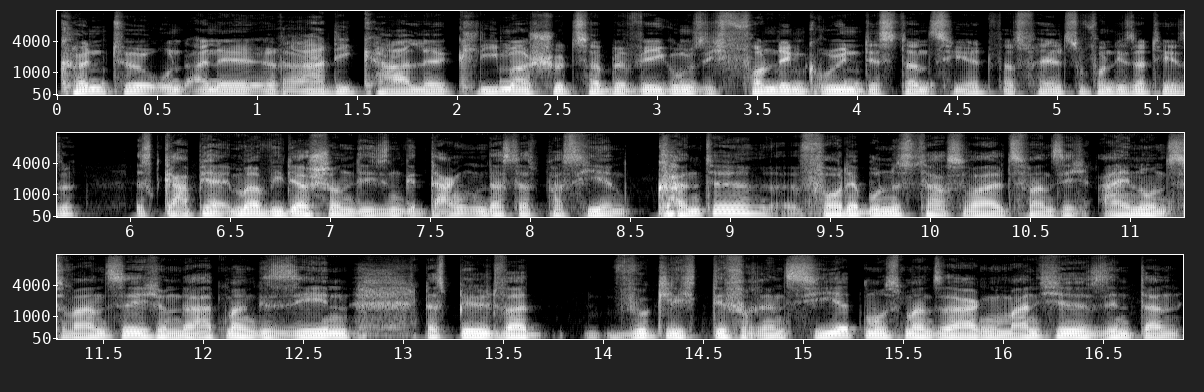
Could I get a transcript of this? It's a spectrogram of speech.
könnte und eine radikale Klimaschützerbewegung sich von den Grünen distanziert? Was hältst du von dieser These? Es gab ja immer wieder schon diesen Gedanken, dass das passieren könnte vor der Bundestagswahl 2021. Und da hat man gesehen, das Bild war wirklich differenziert, muss man sagen. Manche sind dann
